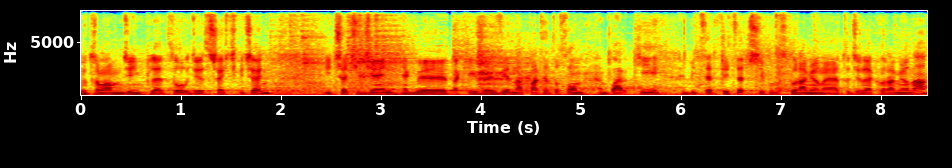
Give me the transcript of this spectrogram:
jutro mam dzień pleców, gdzie jest 6 ćwiczeń i trzeci dzień jakby taki, że jest jedna partia, to są barki, bicep, tricep, czyli po prostu ramiona. Ja to dzielę jako ramiona,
